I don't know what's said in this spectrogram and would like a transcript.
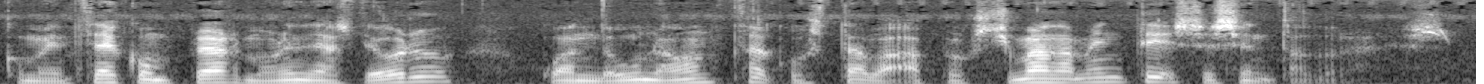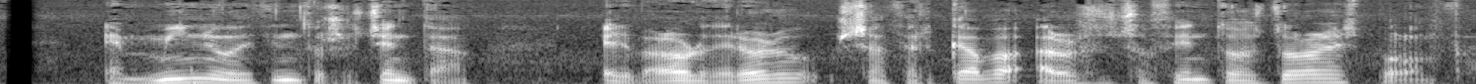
comencé a comprar monedas de oro cuando una onza costaba aproximadamente 60 dólares. En 1980, el valor del oro se acercaba a los 800 dólares por onza.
